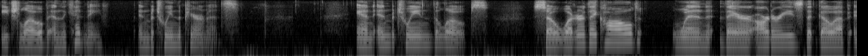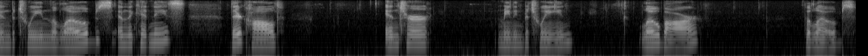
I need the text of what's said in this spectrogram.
each lobe and the kidney in between the pyramids and in between the lobes. So what are they called when they're arteries that go up in between the lobes in the kidneys? They're called inter, meaning between, lobar, the lobes,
